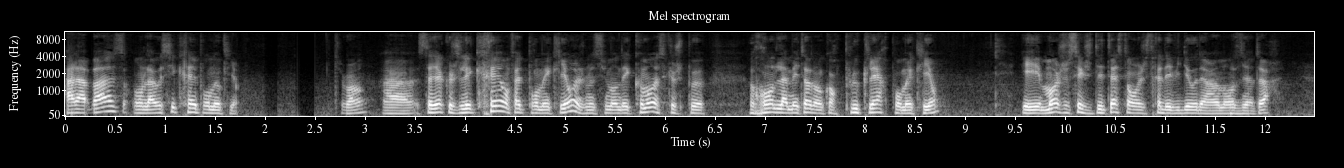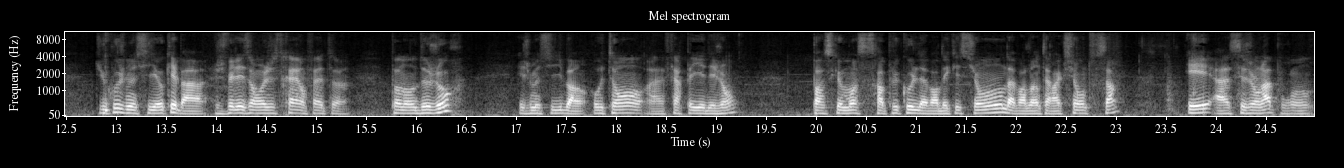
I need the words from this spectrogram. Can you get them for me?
à la base, on l'a aussi créée pour nos clients. Tu vois? Euh, C'est-à-dire que je l'ai créée en fait pour mes clients et je me suis demandé comment est-ce que je peux rendre la méthode encore plus claire pour mes clients. Et moi, je sais que je déteste enregistrer des vidéos derrière un ordinateur. Du coup, je me suis dit, ok, bah, je vais les enregistrer en fait pendant deux jours. Et je me suis dit, bah, autant euh, faire payer des gens parce que moi, ce sera plus cool d'avoir des questions, d'avoir de l'interaction, tout ça. Et euh, ces gens-là pourront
